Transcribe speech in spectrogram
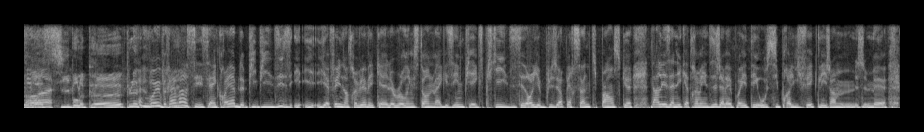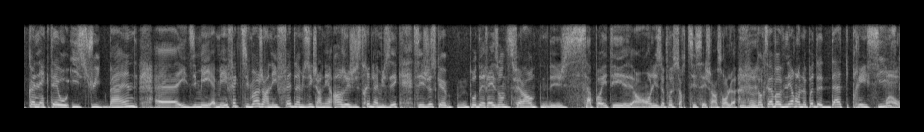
voici pour le peuple. Oui, vraiment, c'est c'est incroyable. Puis, puis il dit, il, il a fait une entrevue avec euh, le Rolling Stone magazine, puis il a expliqué, il dit, c'est drôle, il y a plusieurs personnes qui pensent que dans les années 90, j'avais pas été aussi prolifique. Les gens me connectaient au E Street Band. Euh, il dit, mais, mais effectivement, j'en ai fait de la musique, j'en ai enregistré de la musique. C'est juste que pour des raisons différentes, ça n'a pas été, on les a pas sortis, ces chansons-là. Donc, ça va venir, on n'a pas de date précise, Wow.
